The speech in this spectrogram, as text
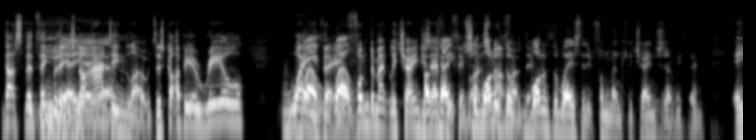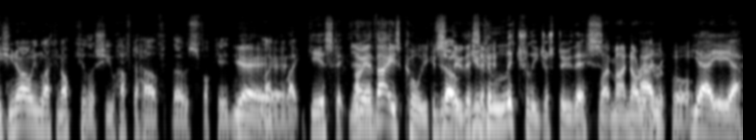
That's the thing with it. It's not yeah, yeah. adding loads. There's got to be a real way Well- that well, it fundamentally changes Okay, everything. so like one of the did. one of the ways that it fundamentally changes everything is you know in like an Oculus you have to have those fucking Yeah, yeah, like yeah. like gear stick. Oh yeah, that is cool. You can just so do this you can it, literally just do this. like Minority and- Report. yeah, yeah, yeah.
